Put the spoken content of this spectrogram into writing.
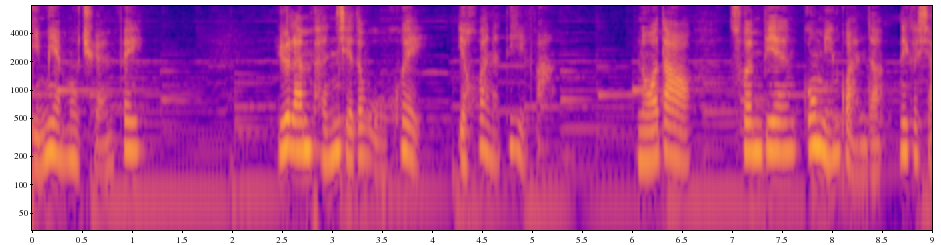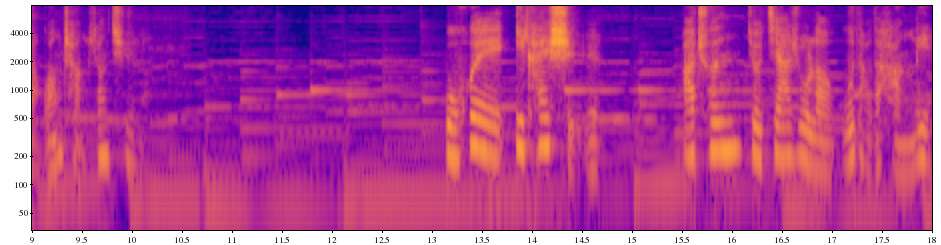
已面目全非，盂兰盆节的舞会也换了地方，挪到村边公民馆的那个小广场上去了。舞会一开始，阿春就加入了舞蹈的行列。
